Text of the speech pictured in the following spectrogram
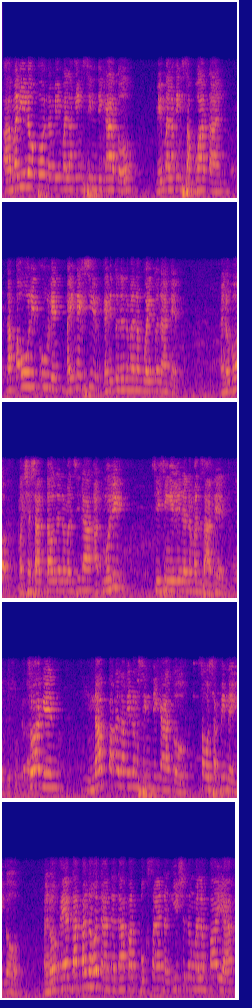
ah, malinaw po na may malaking sindikato, may malaking sabwatan, na paulit-ulit, by next year, ganito na naman ang kwento natin. Ano po? Magsha-shutdown na naman sila at muli, sisingilin na naman sa atin. So again, napakalaki ng sindikato sa usapin na ito. Ano? Kaya da, panahon na na dapat buksan ang issue ng malampaya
